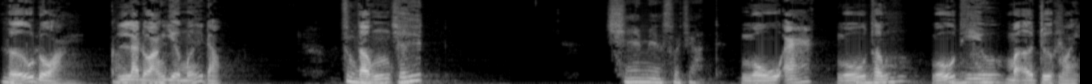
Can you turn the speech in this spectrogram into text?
Hữu đoạn là đoạn vừa mới đọc. Tổng kết. Ngũ ác, ngũ thống, ngũ thiêu mà ở trước nói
